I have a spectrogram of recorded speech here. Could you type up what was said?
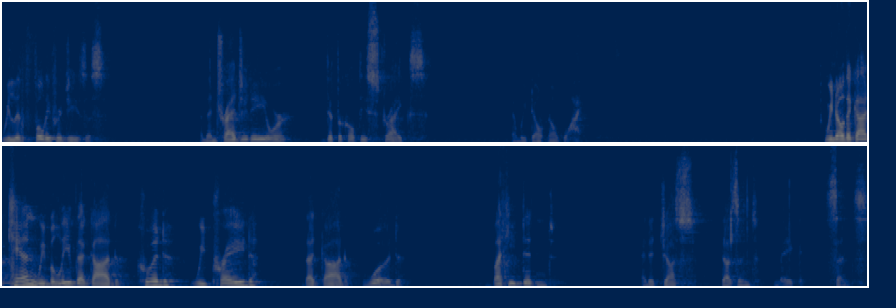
we live fully for Jesus, and then tragedy or difficulty strikes, and we don't know why. We know that God can, we believe that God could, we prayed that God would, but He didn't, and it just doesn't make sense.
